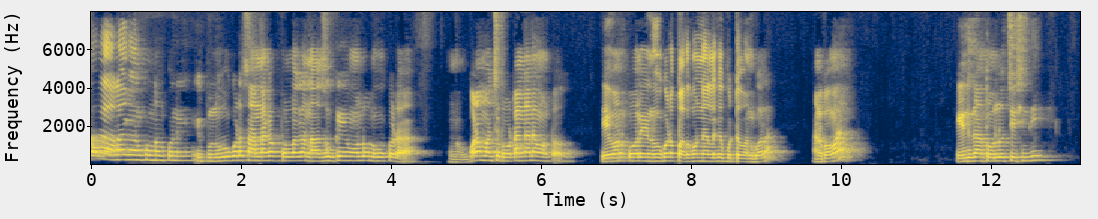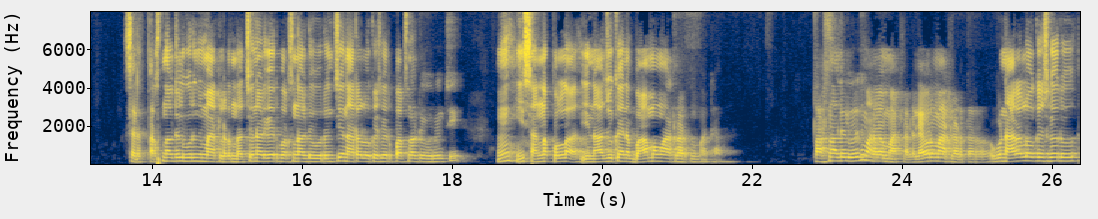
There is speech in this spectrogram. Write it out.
సరే అలాగే అనుకుందాం పోనీ. ఇప్పుడు నువ్వు కూడా సన్నగా పుల్లగా నాజుగ్గా ఏమి ఉండవు నువ్వు కూడా. నువ్వు కూడా మంచి రూటంగానే ఉంటావు. ఏమనుకోవాలి? నువ్వు కూడా పదకొండు నెలలకే పుట్టావు అనుకోవాలా? అనుకోమా? ఎందుకు అంత ఒళ్ళు వచ్చేసింది? సరే పర్సనాలిటీల గురించి మాట్లాడుతుంది అచ్చెన్నాయుడు గారి పర్సనాలిటీ గురించి నారా లోకేష్ గారి పర్సనాలిటీ గురించి ఈ సన్న పుల్ల ఈ నాజుకైన బామ్మ మాట్లాడుతుందన్నమాట. పర్సనాలిటీల గురించి మనమే మాట్లాడాలి. ఎవరు మాట్లాడతారు? ఇప్పుడు నారా లోకేష్ గారు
